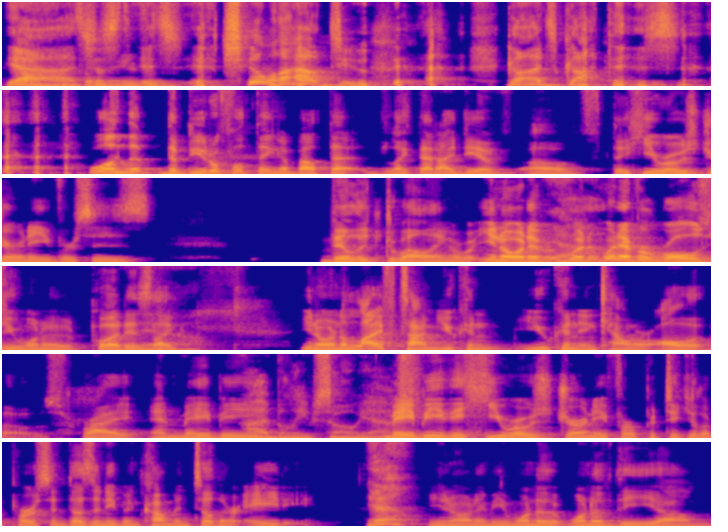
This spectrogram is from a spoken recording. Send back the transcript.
Yeah, That's it's just, amazing. it's chill out, dude. God's got this. Well, and the the beautiful thing about that, like that idea of of the hero's journey versus village dwelling, or you know, whatever Yeah. what, whatever roles you want to put, is like Yeah. You know, in a lifetime, you can you can encounter all of those, right? And maybe I believe so, yeah. maybe the hero's journey for a particular person doesn't even come until they're eighty. Yeah. You know what I mean? One of the, one of the um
